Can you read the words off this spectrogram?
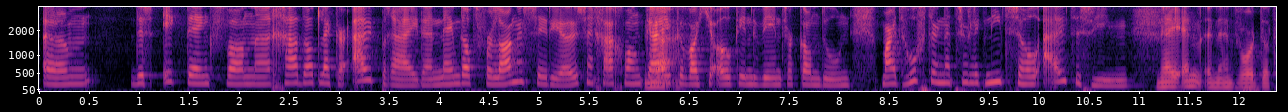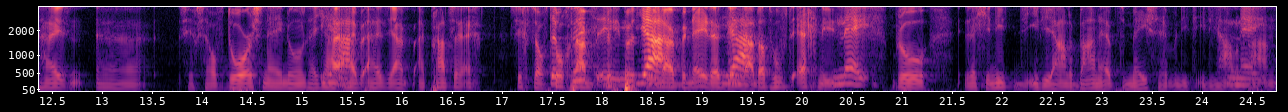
Ehm, dus ik denk van, eh, ga dat lekker uitbreiden. Neem dat verlangen serieus en ga gewoon Ja. kijken wat je ook in de winter kan doen. Maar het hoeft er natuurlijk niet zo uit te zien. Nee, en, en het woord dat hij eh, zichzelf doorsnee noemt, Ja. hij, hij, hij, hij praat zich echt zichzelf De toch naar de put ja. naar beneden. Ik denk, nou, dat hoeft echt niet. Nee, Ik bedoel, dat je niet de ideale baan hebt. De meesten hebben niet de ideale Nee. baan.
